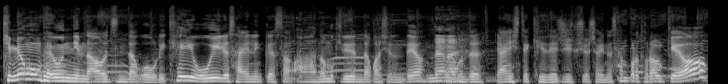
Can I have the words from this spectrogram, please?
김영웅 배우님 나오신다고 우리 K5141님께서 아, 너무 기대된다고 하시는데요. 네네. 여러분들 야인시대 기대해 주십시오. 저희는 3부로 돌아올게요.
